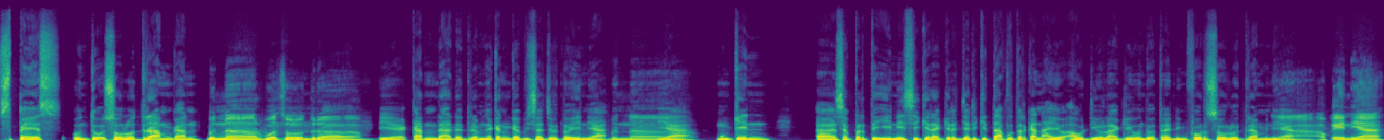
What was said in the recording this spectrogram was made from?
space untuk solo drum kan. Benar buat solo Mm-mm. drum. Iya, karena ada drumnya kan nggak bisa contohin ya. Benar. Iya. Mungkin eh, seperti ini sih kira-kira. Jadi kita putarkan ayo audio lagi untuk trading for solo drum ini ya. Ya, oke ini ya.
